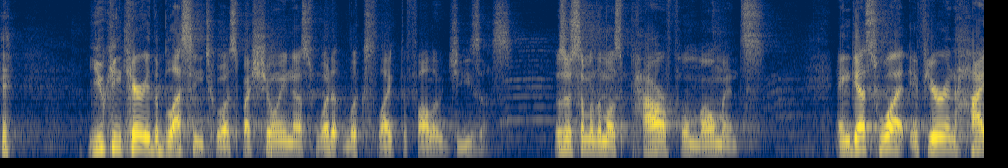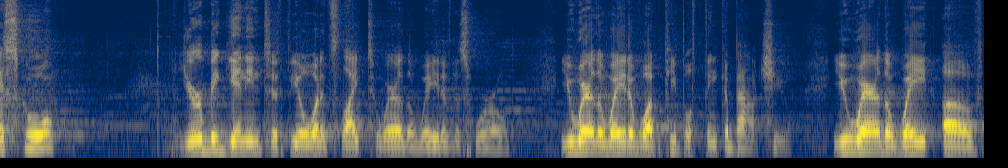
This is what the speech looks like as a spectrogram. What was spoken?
you can carry the blessing to us by showing us what it looks like to follow Jesus. Those are some of the most powerful moments. And guess what? If you're in high school, you're beginning to feel what it's like to wear the weight of this world. You wear the weight of what people think about you. You wear the weight of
